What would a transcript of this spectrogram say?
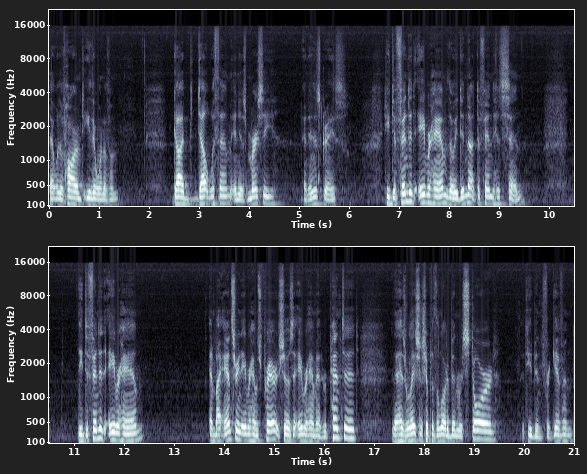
that would have harmed either one of them. God dealt with them in his mercy and in his grace. He defended Abraham, though he did not defend his sin. He defended Abraham, and by answering Abraham's prayer, it shows that Abraham had repented, and that his relationship with the Lord had been restored, that he had been forgiven.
